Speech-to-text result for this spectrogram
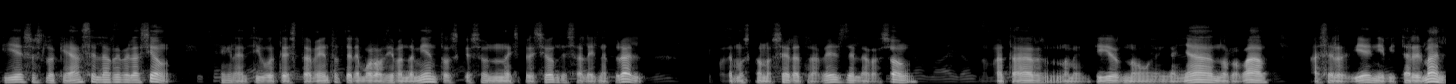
y eso es lo que hace la revelación. En el Antiguo Testamento tenemos los diez mandamientos, que son una expresión de esa ley natural, que podemos conocer a través de la razón, no matar, no mentir, no engañar, no robar, hacer el bien y evitar el mal.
